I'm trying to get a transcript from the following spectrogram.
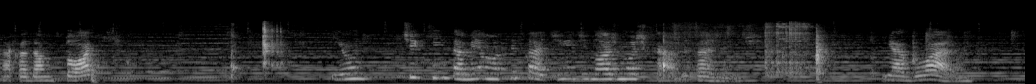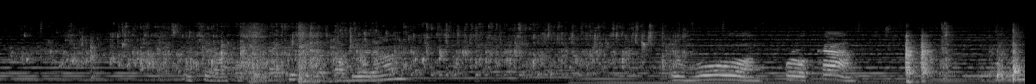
tá? para dar um toque. E um tiquinho também, uma pitadinha de noz moscada, tá gente? E agora, vou tirar um pouquinho daqui que já tá dourando. Eu vou colocar, não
